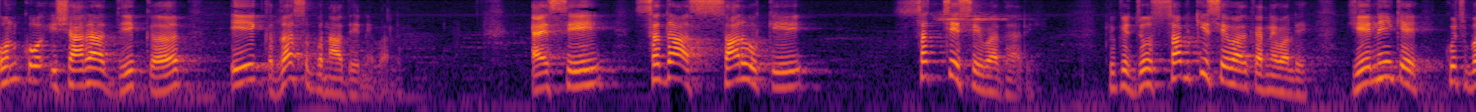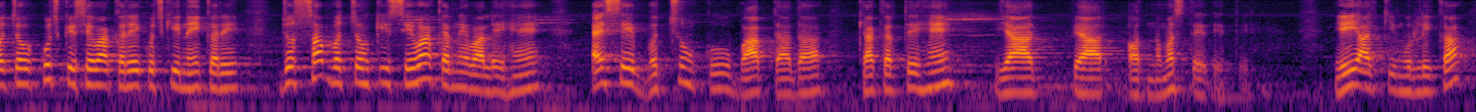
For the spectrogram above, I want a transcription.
उनको इशारा देकर एक रस बना देने वाले। ऐसे सदा सर्व के सच्चे सेवाधारी। क्योंकि जो सबकी सेवा करने वाले, ये नहीं कि कुछ बच्चों कुछ की सेवा करे, कुछ की नहीं करे। जो सब बच्चों की सेवा करने वाले हैं, ऐसे बच्चों को बाप दादा क्या करते हैं? याद प्यार और नमस्ते देते हैं। यही आज की मुरली का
